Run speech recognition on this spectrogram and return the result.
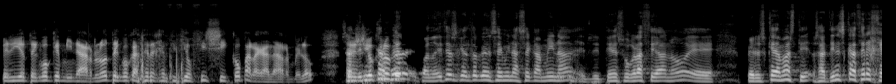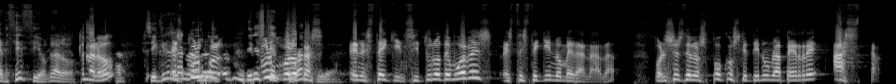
pero yo tengo que minarlo, tengo que hacer ejercicio físico para ganármelo. O sea, Entonces tienes yo que creo que hacer- cuando dices que el token se mina, se camina, eh, tiene su gracia, ¿no? Eh, pero es que además, o sea, tienes que hacer ejercicio, claro. Claro, Si quieres ganar lo el colo- token, tienes tú que lo colocas en staking. Si tú no te mueves, este staking no me da nada. Por eso es de los pocos que tiene una PR hasta.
